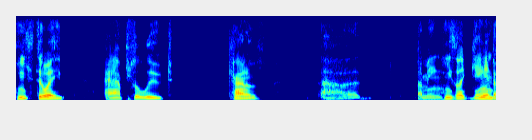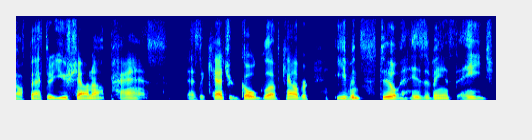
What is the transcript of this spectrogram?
he's still a absolute kind of uh, I mean, he's like Gandalf back there. You shall not pass as a catcher, Gold Glove caliber, even still at his advanced age.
